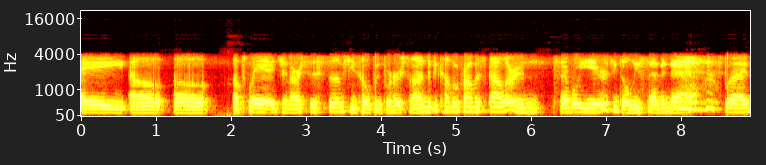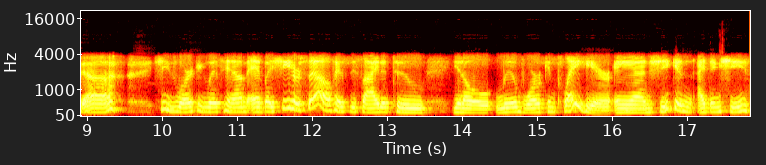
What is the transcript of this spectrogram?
a uh, uh, a pledge in our system. She's hoping for her son to become a Promise Scholar in several years. He's only seven now, but uh, she's working with him. And but she herself has decided to you know, live, work, and play here. And she can, I think she's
